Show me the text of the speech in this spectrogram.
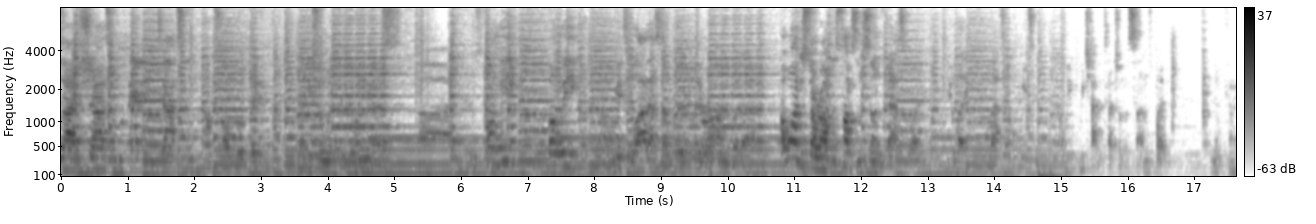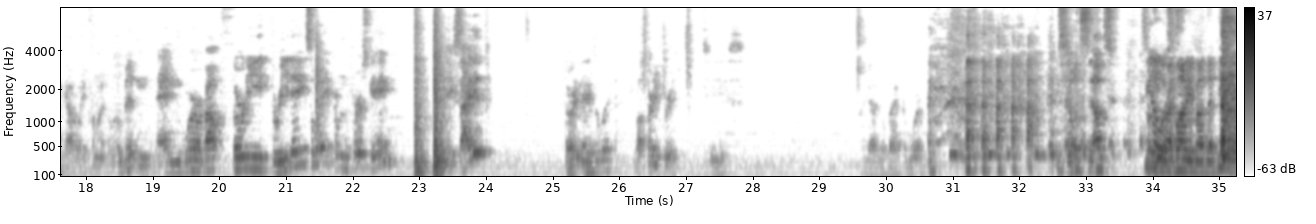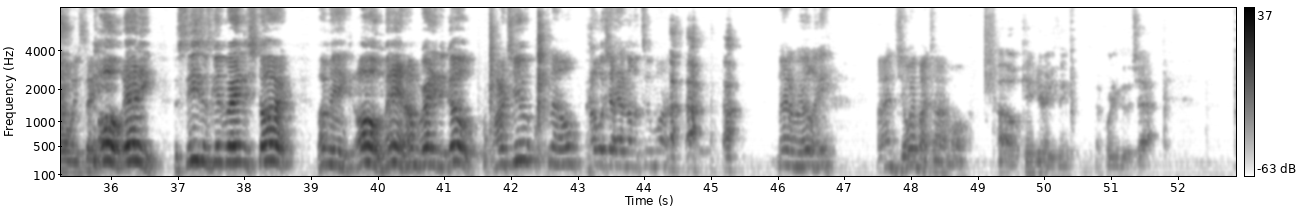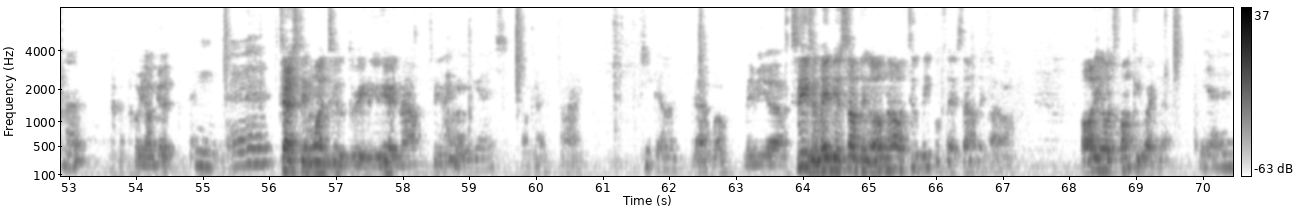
Outside Shots my man Johnson. Saul Brooklyn. Thank you so much for joining us. Uh, it was a fun week. Fun week. Uh, we'll get to a lot of that stuff later, on, but uh, I wanted to start off. Let's talk some Suns basketball. I feel like the last couple weeks, you know, we, we tried to touch on the Suns, but you know, kind of got away from it a little bit, and, and we're about 33 days away from the first game. Excited? 30 days away? About 33. Jeez. I gotta go back to work. so it sounds. You know what's funny about that? People always say, "Oh, Eddie, the season's getting ready to start." I mean, oh man, I'm ready to go. Aren't you? No, I wish I had another two months. Not really. I enjoy my time off. Uh oh, can't hear anything according to the chat. Huh? Are we all good? Mm, uh, Testing one, two, three. Do you hear it now? See I it? hear you guys. Okay, all right. Keep going. Yeah, well, maybe. uh Season, maybe it's something. Oh no, it's two people say it sound Uh oh. audio is funky right now. Yeah, it is.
